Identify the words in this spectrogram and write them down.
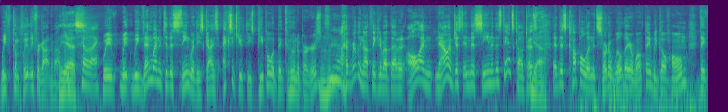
We've completely forgotten about them. Yes. Totally. We we we then went into this scene where these guys execute these people with big Kahuna burgers. Mm-hmm. I'm really not thinking about that at all. I'm now I'm just in this scene in this dance contest Yeah. and this couple, and it's sort of will they or won't they? We go home. They've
